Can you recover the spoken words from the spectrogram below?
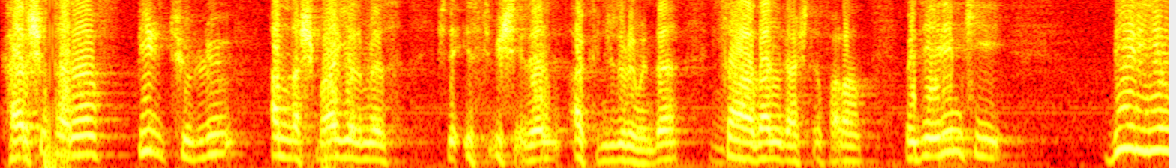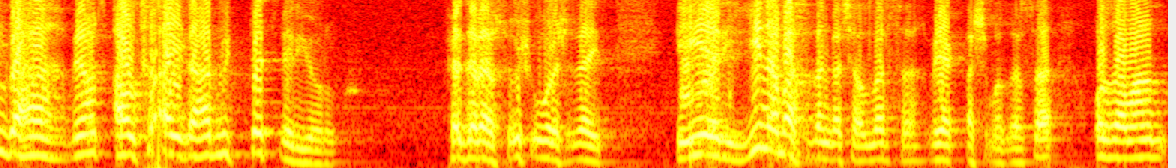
Karşı taraf bir türlü anlaşmaya gelmez. İşte İsviçre'den Akıncı döneminde sahadan kaçtı falan. Ve diyelim ki bir yıl daha veyahut altı ay daha müddet veriyoruz. Federasyon şu uğraşacağız. Eğer yine masadan kaçarlarsa ve yaklaşmazlarsa o zaman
